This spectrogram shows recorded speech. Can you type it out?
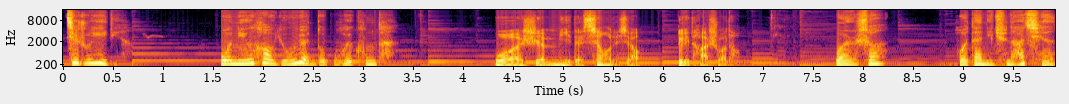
记住一点，我宁浩永远都不会空谈。我神秘的笑了笑，对他说道：“晚上，我带你去拿钱。”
